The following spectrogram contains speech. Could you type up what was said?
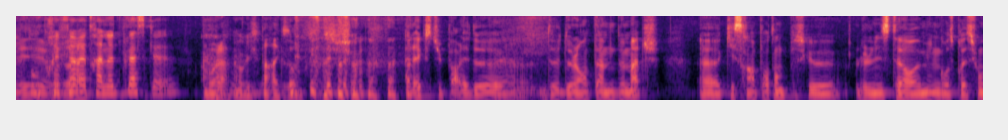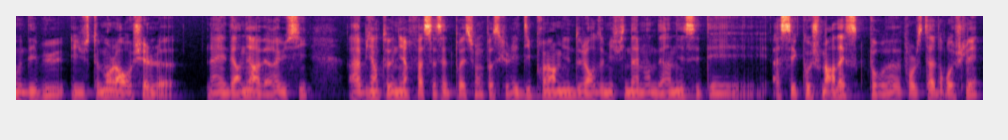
on préfère être à notre place que voilà, ah par exemple. Alex, tu parlais de, de, l'entame de match euh, qui sera importante parce que le Leinster met une grosse pression au début et justement La Rochelle euh, l'année dernière avait réussi à bien tenir face à cette pression parce que les dix premières minutes de leur demi-finale l'an dernier c'était assez cauchemardesque pour, euh, pour le stade Rochelet.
